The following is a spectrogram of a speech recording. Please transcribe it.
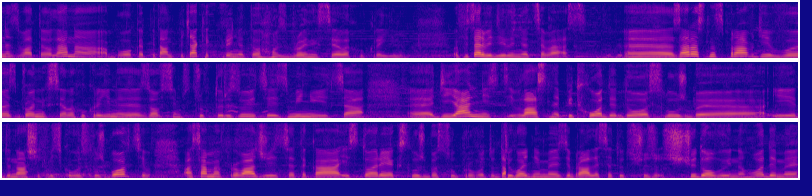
Мене звати Олена або капітан Петяк, як прийнято в Збройних силах України, офіцер відділення ЦВС. Е, Зараз насправді в Збройних силах України зовсім структуризується і змінюється е, діяльність і власне підходи до служби е, і до наших військовослужбовців. А саме впроваджується така історія, як служба супроводу. Сьогодні ми зібралися тут з чудової нагоди. Ми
